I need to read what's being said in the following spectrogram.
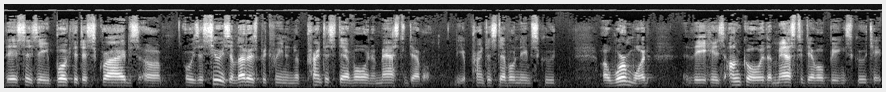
this is a book that describes, uh, or is a series of letters between an apprentice devil and a master devil. The apprentice devil named Screw, uh, Wormwood, the, his uncle, the master devil, being Screwtape.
